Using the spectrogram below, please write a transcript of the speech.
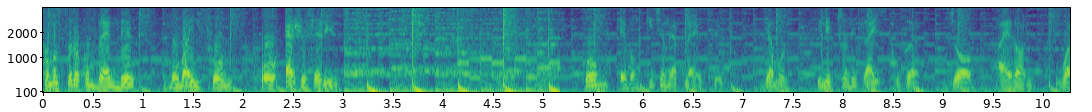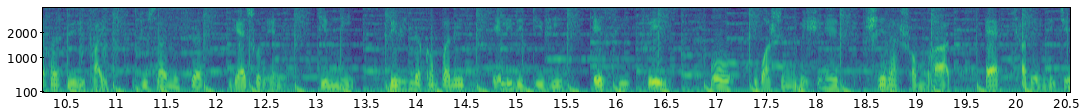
সমস্ত রকম ব্র্যান্ডের মোবাইল ফোন ও অ্যাসেসরিজ হোম এবং কিচেন অ্যাপ্লায়েন্সেস যেমন electronic rice cooker jug iron water purify juicer mixer gas oven chimney বিভিন্ন কোম্পানির এলইডি টিভি এসি ফ্রিজ ও ওয়াশিং মেশিনের সেরা সম্ভার এক ছাদের নিচে।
